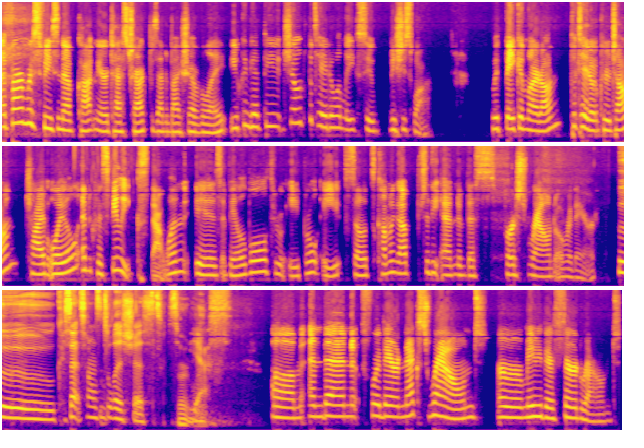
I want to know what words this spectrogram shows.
at Farmer's Feast in Epcot near Test Track, presented by Chevrolet, you can get the chilled potato and leek soup vichyssoise with bacon lardon, potato crouton, chive oil, and crispy leeks. That one is available through April 8th, so it's coming up to the end of this first round over there. Ooh, because that sounds delicious. Certainly. Yes. Um, and then for their next round, or maybe their third round,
